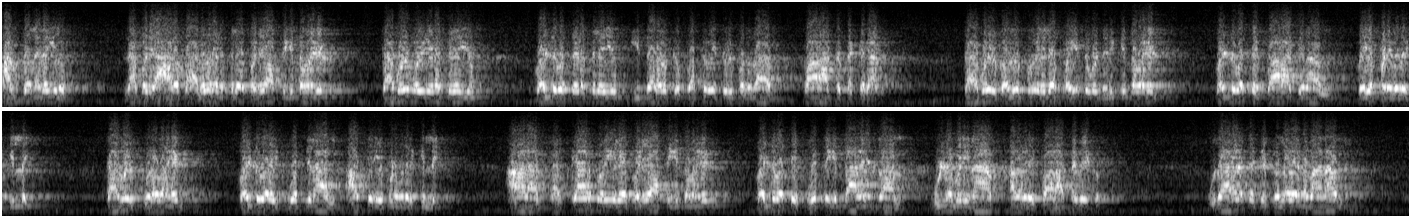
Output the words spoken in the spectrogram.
அந்த நிலையிலும் நம்முடைய அரசு அலுவலகத்திலே பணியாற்றுகின்றவர்கள் தமிழ் மொழியிடத்திலேயும் வள்ளுவத்திடத்திலேயும் இந்த அளவுக்கு பற்று வைத்திருப்பதுதான் பாராட்டத்தக்கதான் தமிழ் வகுப்புகளிலே பயின்று கொண்டிருக்கின்றவர்கள் வள்ளுவத்தை பாராட்டினால் வியப்படைவதற்கில்லை. தமிழ் புலவர்கள் வள்ளுவரை போற்றினால் ஆச்சரியப்படுவதற்கில்லை. ஆனால் சர்க்கார் துறையிலே பணியாற்றுகின்றவர்கள் வள்ளுவத்தை போற்றுகின்றார்கள் என்றால் உள்ளபடி நாம் அவர்களை பாராட்ட வேண்டும். உதாரணத்துக்கு சொல்ல வேண்டுமானால்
